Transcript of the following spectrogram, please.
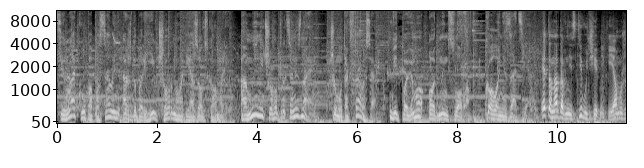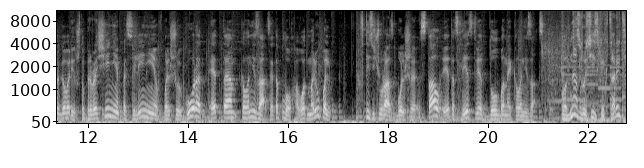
ціла купа поселень аж до берегів Чорного і Азовського морів. А ми нічого про це не знаємо. Чому так сталося? Відповімо одним словом: колонізація. Это надо внести в учебники. Я вам уже говорил, что превращение поселения в большой город – это колонизация, это плохо. Вот Мариуполь в тысячу раз больше стал, и это следствие долбанной колонизации. Одна з російських цариць,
